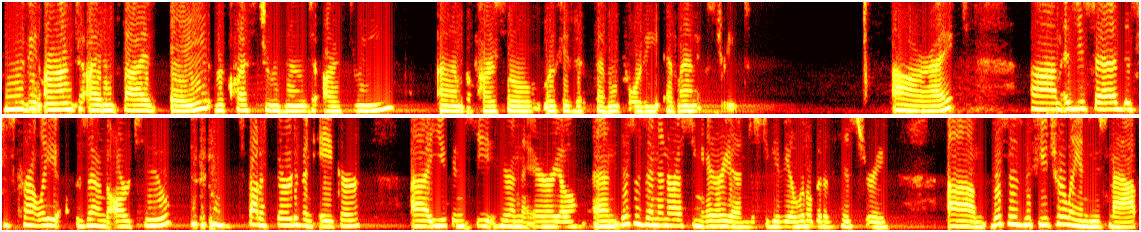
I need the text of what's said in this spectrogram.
Moving on to item five A, request to rezone to R three, um, a parcel located at seven forty Atlantic Street. All right. Um, as you said, this is currently zoned R2. it's about a third of an acre. Uh, you can see it here in the aerial. And this is an interesting area, and just to give you a little bit of history, um, this is the future land use map.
